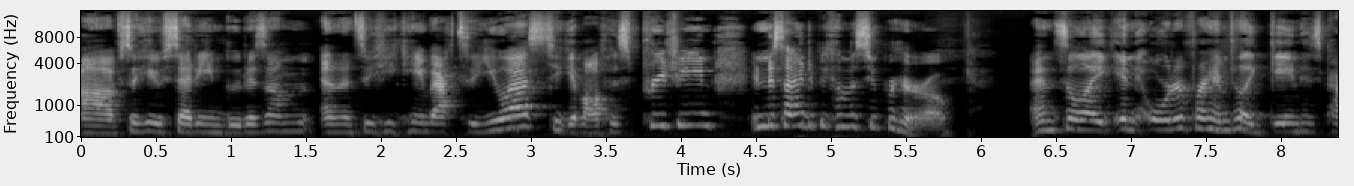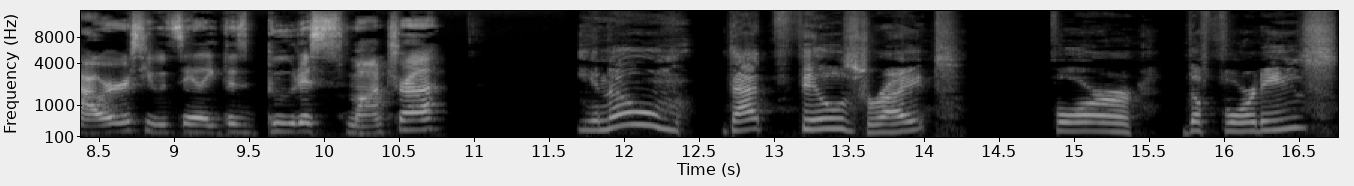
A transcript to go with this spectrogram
Uh, so he was studying Buddhism and then so he came back to the US to give off his preaching and decided to become a superhero. And so like in order for him to like gain his powers, he would say like this Buddhist mantra You know, that feels right for the 40s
